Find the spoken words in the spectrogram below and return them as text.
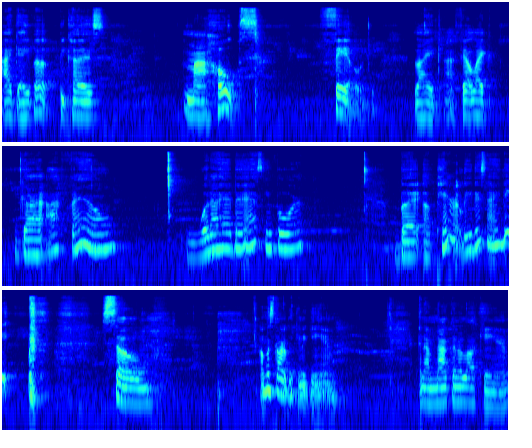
I gave up because my hopes failed. Like I felt like, God, I found what I had been asking for. But apparently this ain't it. so I'm gonna start looking again. And I'm not gonna lock in.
